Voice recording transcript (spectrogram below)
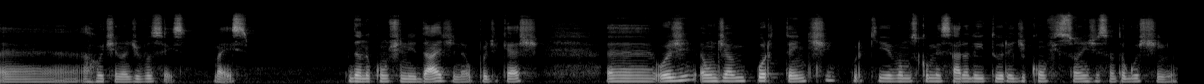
é, a rotina de vocês. Mas, dando continuidade né, ao podcast, é, hoje é um dia importante porque vamos começar a leitura de Confissões de Santo Agostinho.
